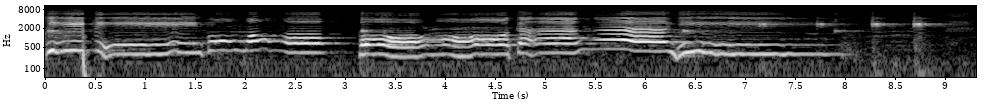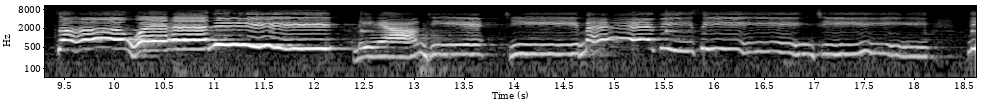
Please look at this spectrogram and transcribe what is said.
殷公王不更意。怎为你两件姐妹比心机？你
